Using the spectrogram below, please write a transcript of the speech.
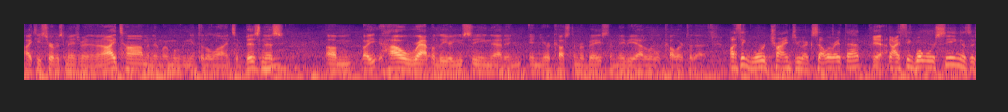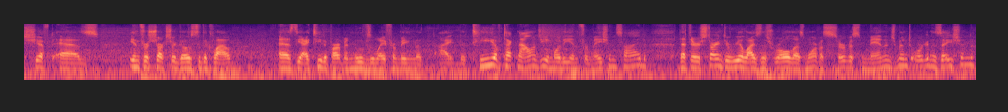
IT service management and then ITOM, and then we're moving into the lines of business. Um, you- how rapidly are you seeing that in, in your customer base, and maybe add a little color to that? I think we're trying to accelerate that. Yeah. I think what we're seeing is a shift as infrastructure goes to the cloud, as the IT department moves away from being the, I, the T of technology and more the information side, that they're starting to realize this role as more of a service management organization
